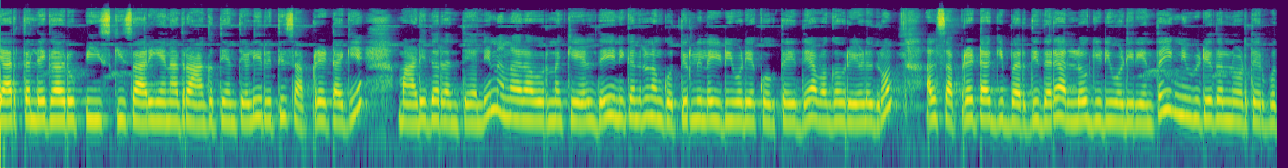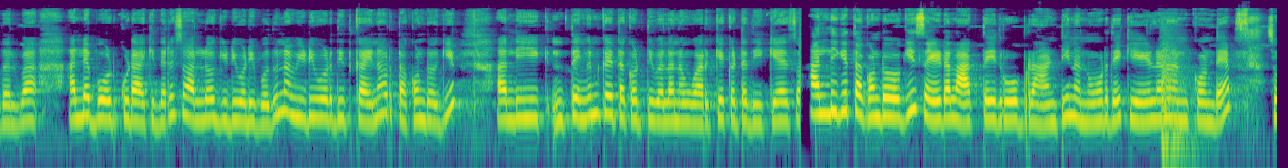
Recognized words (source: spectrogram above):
ಯಾರ ತಲೆಗಾರು ಪೀಸ್ ಗೀಸ್ ಸಾರಿ ಏನಾದರೂ ಆಗುತ್ತೆ ಅಂತೇಳಿ ಈ ರೀತಿ ಸಪ್ರೇಟಾಗಿ ಮಾಡಿದಾರಂತೆ. ಅಲ್ಲಿ ನಾನು ಅವ್ರನ್ನ ಕೇಳಿದೆ ಏನಕ್ಕಂದರೆ ನಂಗೆ ಗೊತ್ತಿರಲಿಲ್ಲ ಇಡಿ ಹೊಡಿಯೋಕೆ ಹೋಗ್ತಾ ಇದ್ದೆ, ಅವಾಗ ಅವ್ರು ಹೇಳಿದ್ರು, ಅಲ್ಲಿ ಸಪ್ರೇಟಾಗಿ ಬರೆದಿದ್ದಾರೆ, ಅಲ್ಲೋಗಿ ಇಡಿ ಹೊಡೀರಿ ಅಂತ ಈಗ ನೀವು ವಿಡಿಯೋದಲ್ಲಿ ನೋಡ್ತಾ ಇರ್ಬೋದಲ್ವಾ? ಅಲ್ಲೇ ಬೋರ್ಡ್ ಕೂಡ ಹಾಕಿದ್ದಾರೆ ಸೊ ಅಲ್ಲೋಗಿ ಇಡಿ ಹೊಡಿಬೋದು. ನಾವು ಇಡಿ ಹೊಡೆದಿದ್ದ ಕಾಯಿನ ಅವ್ರು ತಗೊಂಡೋಗಿ ಅಲ್ಲಿ ತೆಂಗಿನಕಾಯಿ ತಗೊಳ್ತೀವಲ್ಲ ನಾವು ಅರಕೆ ಕಟ್ಟೋದಕ್ಕೆ ಸೊ ಅಲ್ಲಿಗೆ ತಗೊಂಡೋಗಿ ಸೈಡಲ್ಲಿ ಹಾಕ್ತಾಯಿದ್ರು ಒಬ್ಬರು ಆಂಟಿ ನಾನು ನೋಡಿದೆ, ಕೇಳೋಣ ಅಂದ್ಕೊಂಡೆ ಸೊ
